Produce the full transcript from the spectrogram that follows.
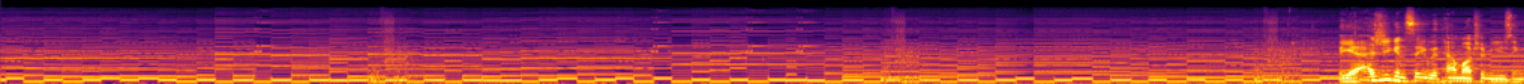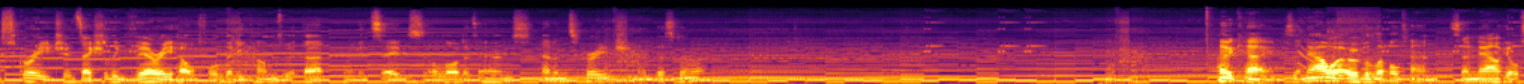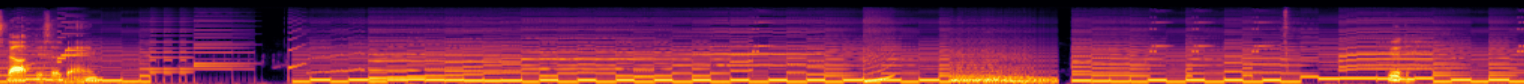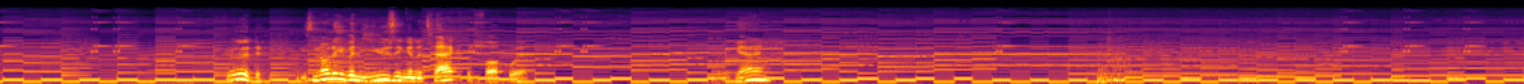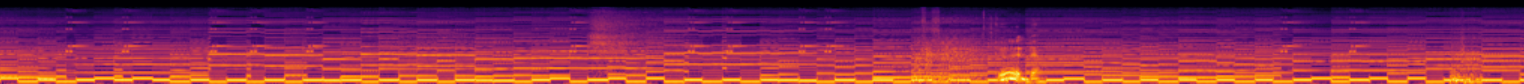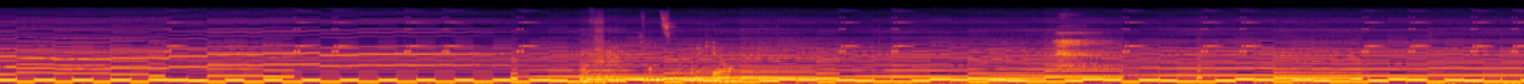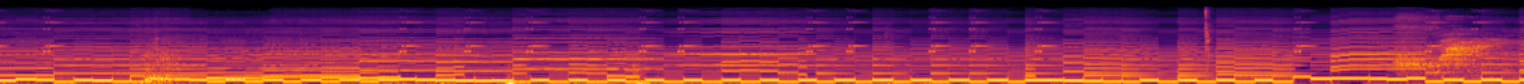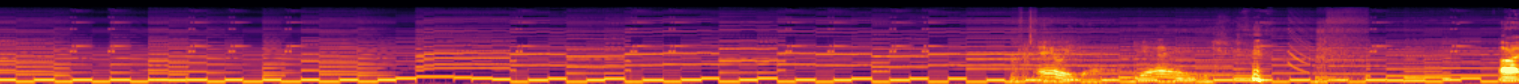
But yeah, as you can see with how much I'm using Screech, it's actually very helpful that he comes with that. It saves a lot of turns having Screech at this time. Okay, so now we're over level 10, so now he'll start disobeying. Good. Good. He's not even using an attack to fuck with. There we go.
